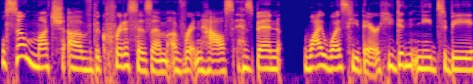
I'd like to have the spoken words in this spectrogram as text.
Well, so much of the criticism of Rittenhouse has been why was he there? He didn't need to be.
